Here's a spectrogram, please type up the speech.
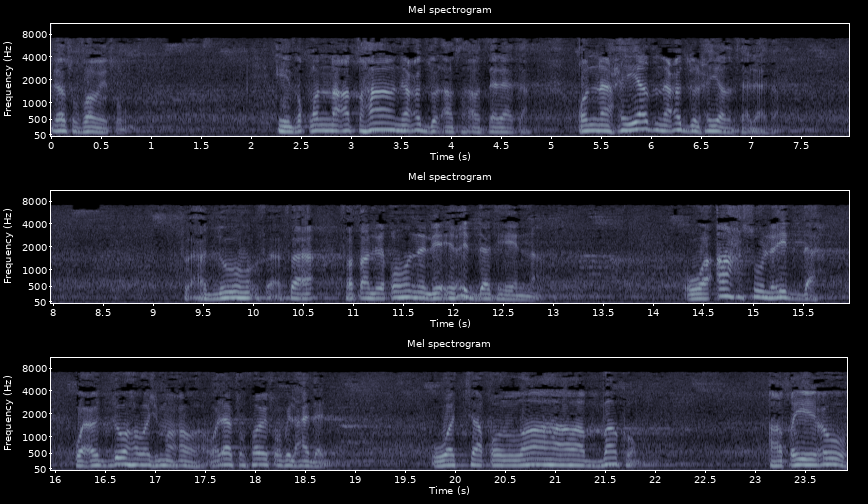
لا تفرطوا إذ قلنا أطهار نعد الأطهار الثلاثة. قلنا حيض نعد الحيض الثلاثة. فعدوه فطلقوهن لعدتهن. وأحصوا العدة وعدوها واجمعوها ولا تفرطوا في العدد. واتقوا الله ربكم. أطيعوه.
